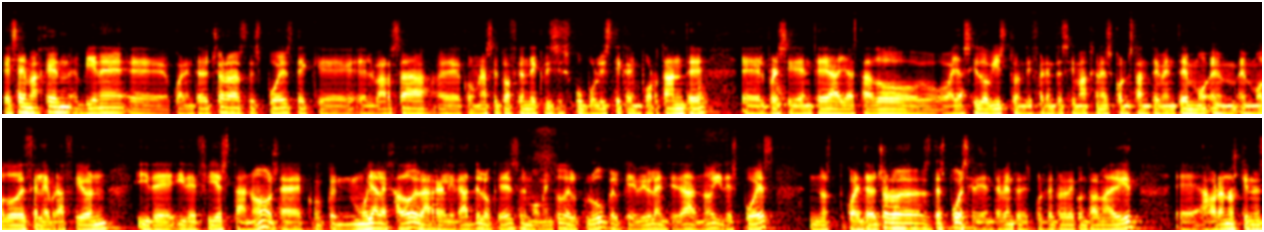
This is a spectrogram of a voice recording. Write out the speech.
esa imagen viene eh, 48 horas después de que el Barça, eh, con una situación de crisis futbolística importante, eh, el presidente haya estado o haya sido visto en diferentes imágenes constantemente en, en- en modo de celebración y de, y de fiesta, ¿no? O sea, muy alejado de la realidad de lo que es el momento del club, el que vive la entidad, ¿no? Y después nos- 48 horas después, evidentemente, después de perder contra el Madrid, eh, ahora nos quieren,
